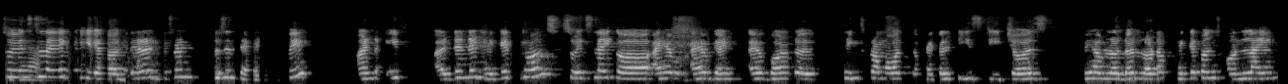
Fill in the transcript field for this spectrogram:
So it's like yeah, there are different in that way. And if attended hackathons so it's like uh, i have i have get i have got uh, things from our faculties teachers we have done a lot of hackathons online.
